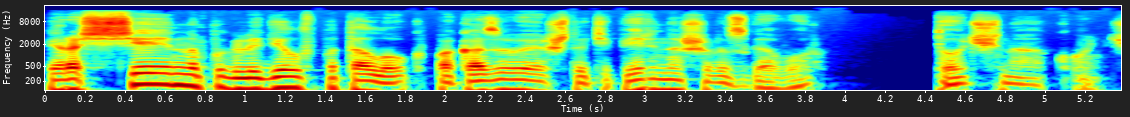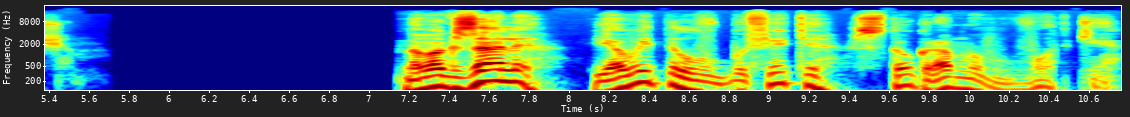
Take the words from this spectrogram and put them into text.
и рассеянно поглядел в потолок, показывая, что теперь наш разговор точно окончен. На вокзале я выпил в буфете 100 граммов водки.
